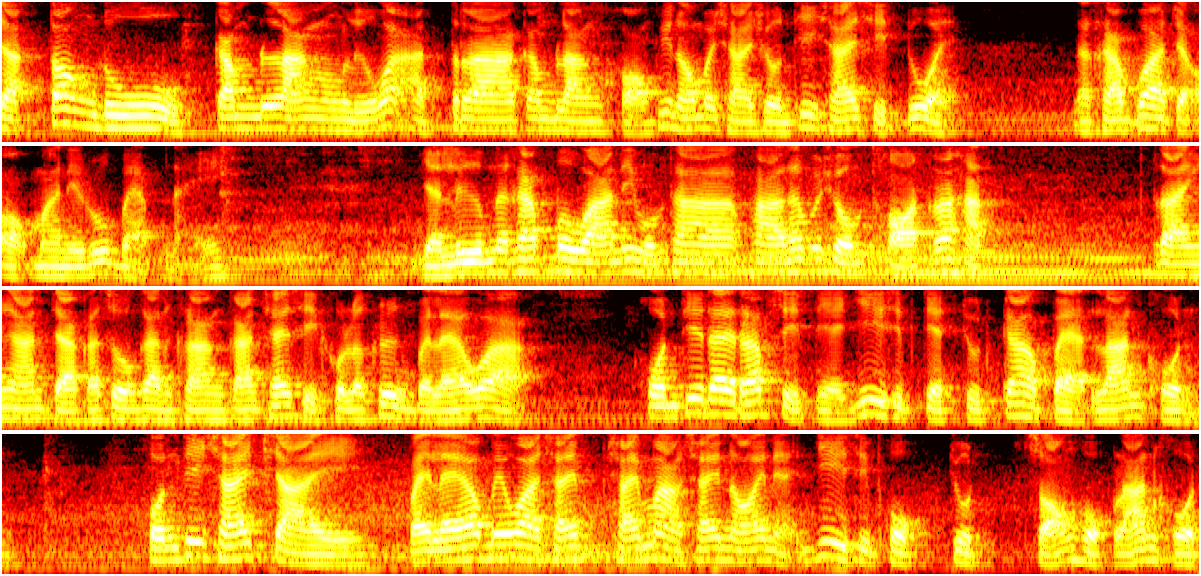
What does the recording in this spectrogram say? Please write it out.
จะต้องดูกำลังหรือว่าอัตรากำลังของพี่น้องประชาชนที่ใช้สิทธิ์ด้วยนะครับว่าจะออกมาในรูปแบบไหน อย่าลืมนะครับเมื่อวานที่ผมพาท่านผู้ชมถอดรหัส รายงานจากกระทรวงการคลังการใช้สิทธิ์คนละครึ่งไปแล้วว่า คนที่ได้รับสิทธิ์เนี่ย 27.98 ล้านคน คนที่ใช้จ่ายไปแล้วไม่ว่าใช้ใช้มากใช้น้อยเนี่ย 26.26 ล้านคน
